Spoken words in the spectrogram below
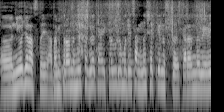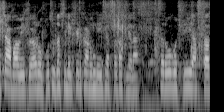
नियोजन नियोजन असतंय. आता मित्रांनो हे सगळं काय एका व्हिडिओमध्ये सांगणं शक्य नसतं. कारण वेळेच्या अभावी किंवा रोपंसुद्धा सिलेक्टेड काढून द्यायची असतात आपल्याला. सर्व गोष्टी असतात.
